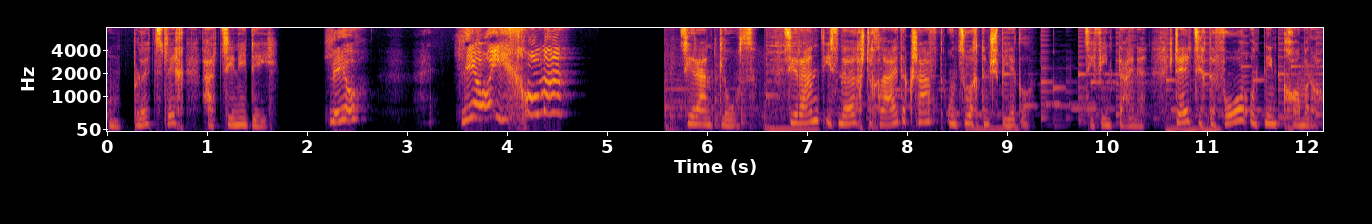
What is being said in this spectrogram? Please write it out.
Und plötzlich hat sie eine Idee. Leo! Leo, ich komme! Sie rennt los. Sie rennt ins nächste Kleidergeschäft und sucht einen Spiegel. Sie findet einen, stellt sich davor und nimmt die Kamera.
